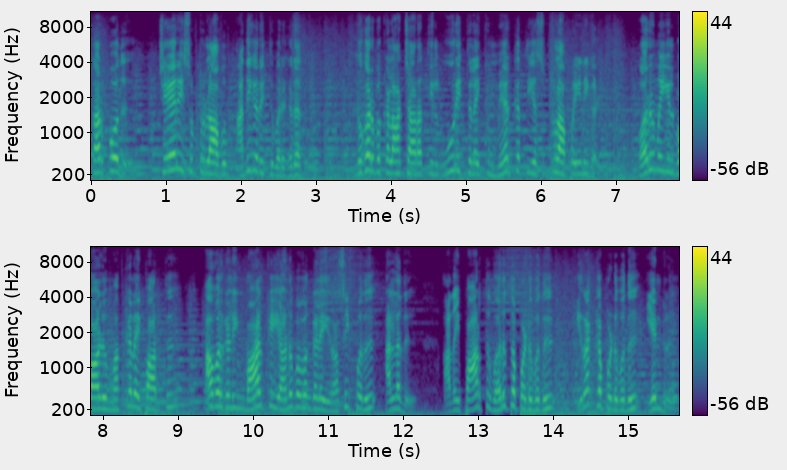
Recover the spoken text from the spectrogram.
தற்போது சேரி சுற்றுலாவும் அதிகரித்து வருகிறது. நுகர்வு கலாச்சாரத்தில் ஊறி திளைக்கும் மேற்கத்திய சுற்றுலா பயணிகள் வறுமையில் வாழும் மக்களை பார்த்து அவர்களின் வாழ்க்கை அனுபவங்களை ரசிப்பது அல்லது அதை பார்த்து வருத்தப்படுவது இறக்கப்படுவது என்று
